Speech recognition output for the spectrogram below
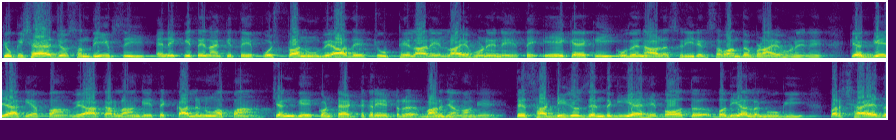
ਕਿਉਂਕਿ ਸ਼ਾਇਦ ਜੋ ਸੰਦੀਪ ਸੀ, ਇਹਨੇ ਕਿਤੇ ਨਾ ਕਿਤੇ ਪੁਸ਼ਪਾ ਨੂੰ ਵਿਆਹ ਦੇ ਝੂਠੇ ਲਾਰੇ ਲਾਏ ਹੋਣੇ ਨੇ ਤੇ ਇਹ ਕਹਿ ਕੇ ਉਹਦੇ ਨਾਲ ਸਰੀਰਕ ਸੰਬੰਧ ਬਣਾਏ ਹੋਣੇ ਨੇ ਕਿ ਅੱਗੇ ਜਾ ਕੇ ਆਪਾਂ ਵਿਆਹ ਕਰ ਲਾਂਗੇ ਤੇ ਕੱਲ ਨੂੰ ਆਪਾਂ ਚੰਗੇ ਕੰਟੈਂਟ ਕ੍ਰੀਏਟਰ ਬਣ ਜਾਵਾਂਗੇ। ਤੇ ਸਾਡੀ ਜੋ ਜ਼ਿੰਦਗੀ ਹੈ, ਇਹ ਬਹੁਤ ਵਧੀਆ ਲੰਘੂਗੀ। ਪਰ ਸ਼ਾਇਦ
